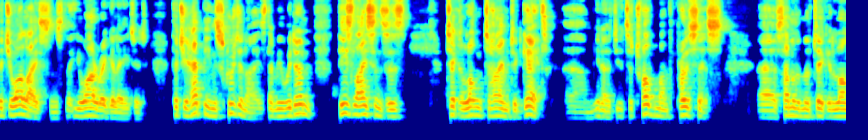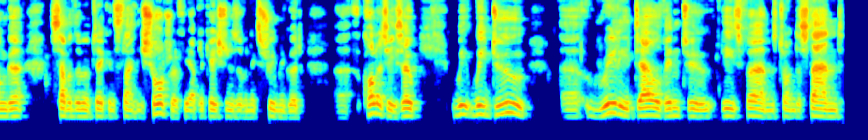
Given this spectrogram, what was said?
that you are licensed, that you are regulated, that you have been scrutinized. I mean, we don't, these licenses take a long time to get. Um, you know, it's a 12 month process. Uh, some of them have taken longer, some of them have taken slightly shorter if the application is of an extremely good uh, quality. So we, we do uh, really delve into these firms to understand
